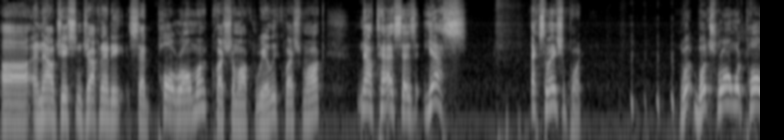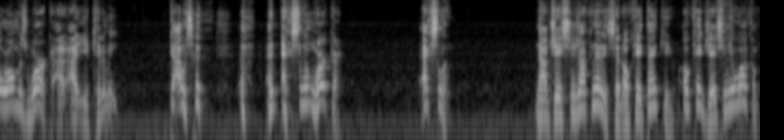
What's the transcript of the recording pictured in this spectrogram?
uh, and now Jason Giaconetti said, "Paul Roma?" Question mark. Really? Question mark. Now Taz says, "Yes!" Exclamation point. what, what's wrong with Paul Roma's work? Are, are you kidding me? Guy was an excellent worker. Excellent. Now Jason Giaconetti said, "Okay, thank you." Okay, Jason, you're welcome.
